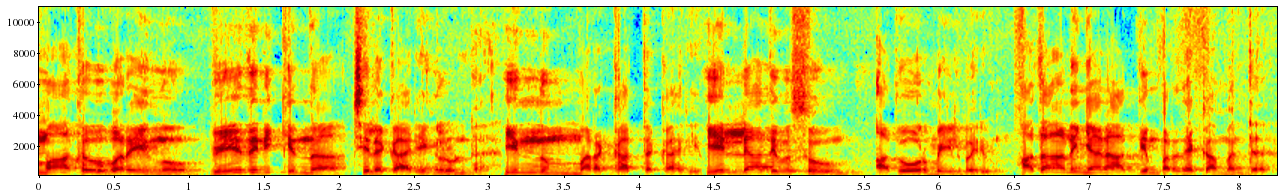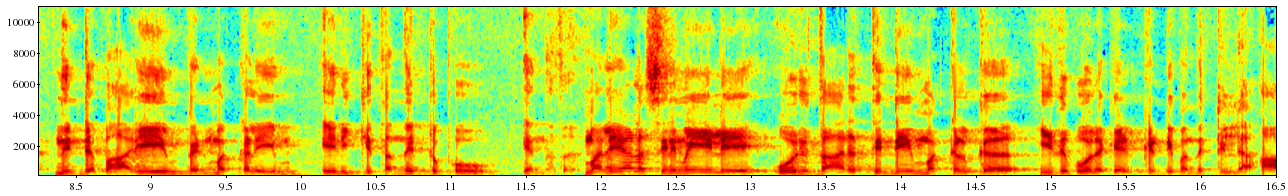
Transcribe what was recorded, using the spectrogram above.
മാധവ് പറയുന്നു വേദനിക്കുന്ന ചില കാര്യങ്ങളുണ്ട്. ഇന്നും മറക്കാത്ത കാര്യം. എല്ലാ ദിവസവും അത് ഓർമ്മയിൽ വരും. അതാണ് ഞാൻ ആദ്യം പറഞ്ഞ കമന്റ്. നിന്റെ ഭാര്യയും പെൺമക്കളെയും എനിക്ക് തന്നിട്ടു പോ എന്നത്. മലയാള സിനിമയിലെ ഒരു താരത്തിന്റെയും മക്കൾക്ക് ഇതുപോലെ കേൾക്കേണ്ടി വന്നിട്ടില്ല. ആ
